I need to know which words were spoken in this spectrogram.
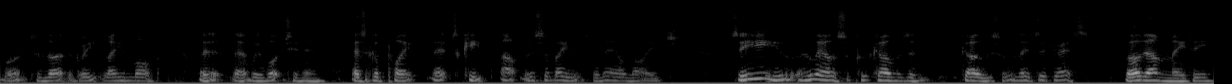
want to alert the Great Lane mob that we're watching him. That's a good point. Let's keep up the surveillance for now, Lige. See who else comes and goes from this address. Well done, matey.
